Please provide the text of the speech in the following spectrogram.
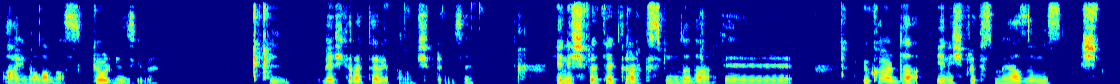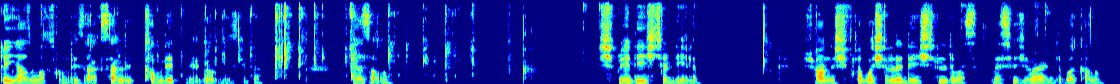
aynı olamaz gördüğünüz gibi. Biz 5 karakter yapalım şifremizi. Yeni şifre tekrar kısmında da eee, yukarıda yeni şifre kısmına yazdığımız şifreyi yazmak zorundayız. Aksi kabul etmiyor gördüğünüz gibi. Yazalım. Şifreyi değiştir diyelim. Şu anda şifre başarıyla değiştirildi mes- mesajı verdi. Bakalım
